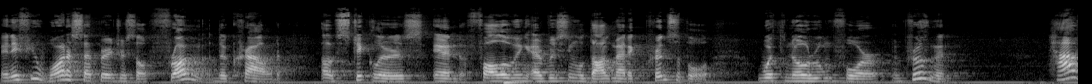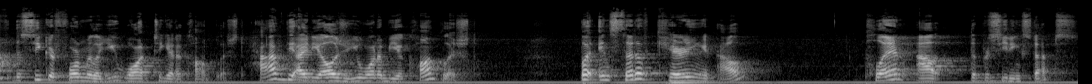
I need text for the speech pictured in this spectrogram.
And if you want to separate yourself from the crowd of sticklers and following every single dogmatic principle with no room for improvement, have the secret formula you want to get accomplished. Have the ideology you want to be accomplished. But instead of carrying it out, plan out the preceding steps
